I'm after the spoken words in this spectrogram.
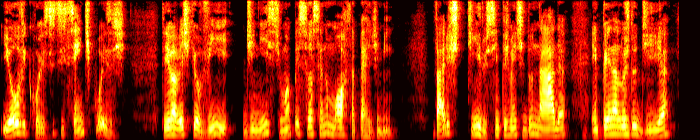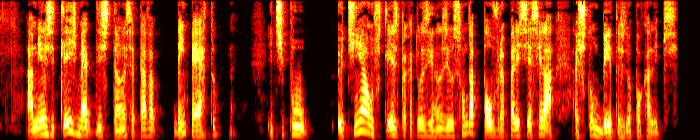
e ouve coisas, e sente coisas. Teve uma vez que eu vi, de início, uma pessoa sendo morta perto de mim vários tiros, simplesmente do nada, em plena luz do dia, a menos de 3 metros de distância, estava bem perto, né? E tipo, eu tinha uns 13 para 14 anos e o som da pólvora parecia, sei lá, as trombetas do apocalipse.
